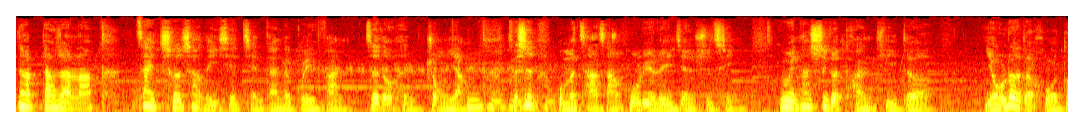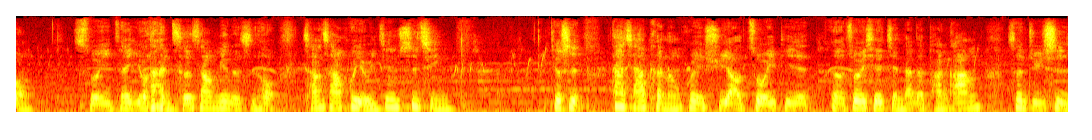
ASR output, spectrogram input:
那当然啦，在车上的一些简单的规范，这都很重要。可是我们常常忽略了一件事情，因为它是个团体的游乐的活动，所以在游览车上面的时候，常常会有一件事情，就是大家可能会需要做一些呃做一些简单的团康，甚至于是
